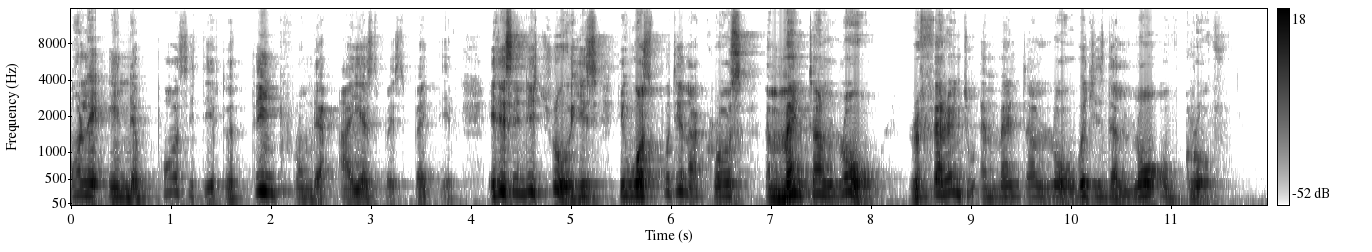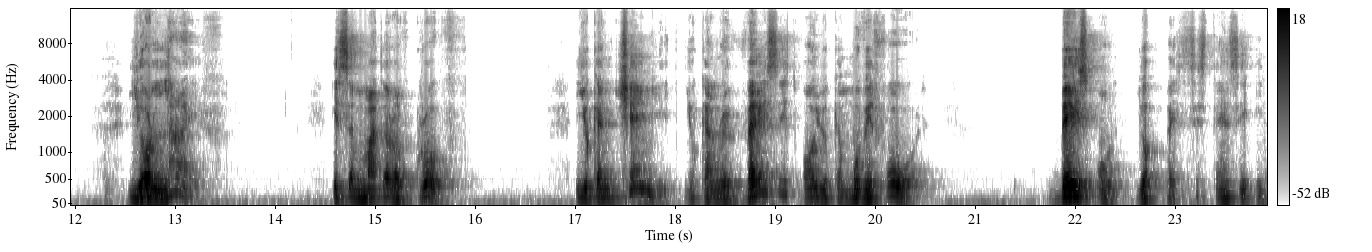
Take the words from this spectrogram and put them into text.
only in the positive, to think from the highest perspective, it is indeed true. He's, he was putting across a mental law referring to a mental law, which is the law of growth. Your life is a matter of growth. You can change it, you can reverse it, or you can move it forward based on your persistency in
